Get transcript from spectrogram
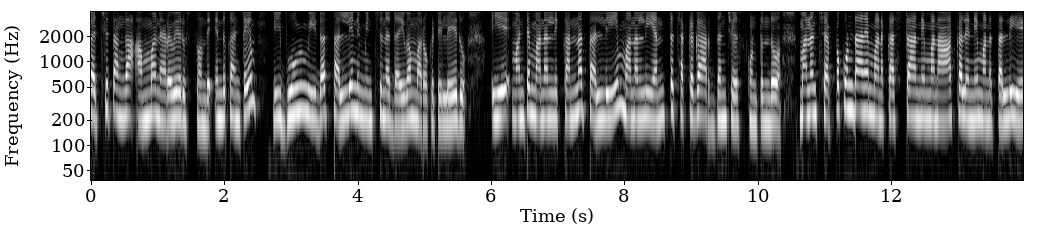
ఖచ్చితంగా అమ్మ నెరవేరుస్తుంది. ఎందుకంటే ఈ భూమి మీద తల్లిని మించిన దైవం మరొకటి లేదు. ఏ అంటే మనల్ని కన్న తల్లి మనల్ని ఎంత చక్కగా అర్థం చేసుకుంటుందో మనం చెప్పకుండానే మన కష్టాన్ని మన ఆకలిని మన తల్లి ఏ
